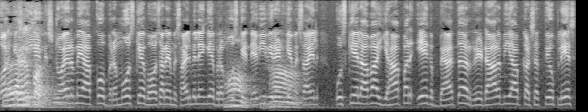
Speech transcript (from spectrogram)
और इसलिए डिस्ट्रॉयर में आपको ब्रह्मोस के बहुत सारे मिसाइल मिलेंगे ब्रह्मोस हाँ। के नेवी वेरिएंट के हाँ। मिसाइल उसके अलावा यहाँ पर एक बेहतर रेडार भी आप कर सकते हो प्लेस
